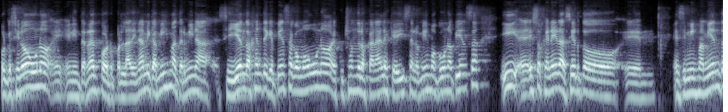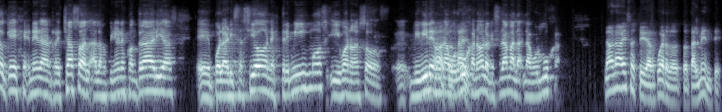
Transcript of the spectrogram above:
porque si no, uno en Internet, por, la dinámica misma, termina siguiendo a gente que piensa como uno, escuchando los canales que dicen lo mismo que uno piensa, y eh, eso genera cierto eh, ensimismamiento que genera rechazo a, las opiniones contrarias, eh, polarización, extremismos, y bueno, eso, vivir en una burbuja, ¿no? Lo que se llama la, burbuja. No, no, eso estoy de acuerdo, totalmente.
